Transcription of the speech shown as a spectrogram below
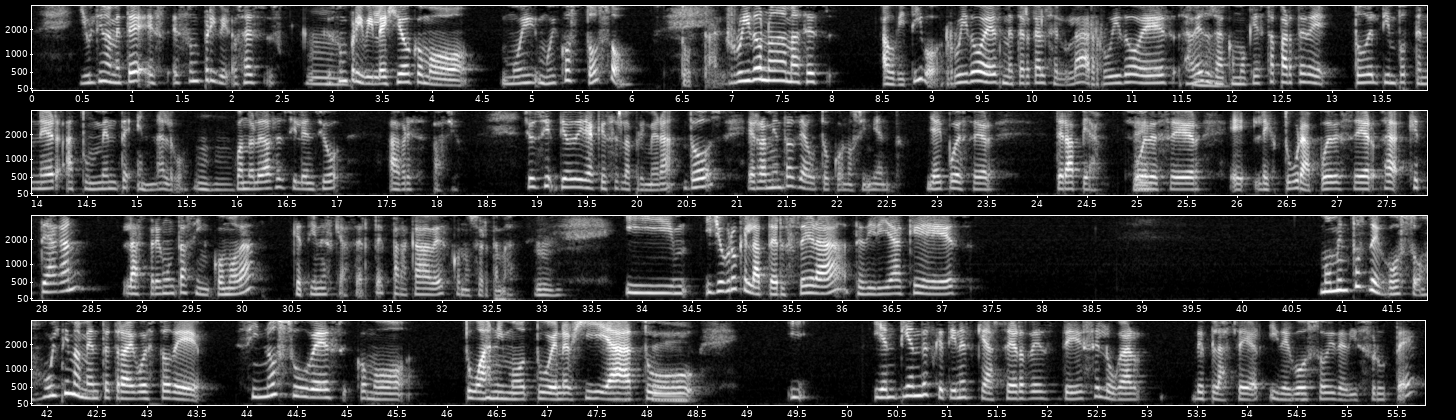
Y últimamente es, es un privilegio, o sea, es, es- Mm. es un privilegio como muy, muy costoso. Total. Ruido nada más es auditivo, ruido es meterte al celular, ruido es, ¿sabes? O sea, Mm. como que esta parte de todo el tiempo tener a tu mente en algo. Cuando le das el silencio, abres espacio. Yo, sí- yo diría que esa es la primera. Dos, herramientas de autoconocimiento. Y ahí puede ser terapia, Sí. puede ser eh, lectura, puede ser, o sea, que te hagan las preguntas incómodas que tienes que hacerte para cada vez conocerte más. Y, y yo creo que la tercera te diría que es momentos de gozo. Últimamente traigo esto de si no subes como tu ánimo, tu energía, tu... Y, y entiendes que tienes que hacer desde ese lugar de placer y de gozo y de disfrute,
